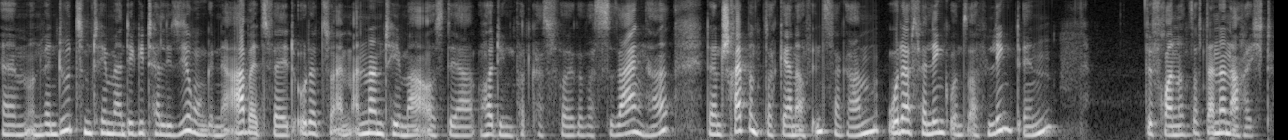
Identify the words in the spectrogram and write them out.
Ähm, und wenn du zum Thema Digitalisierung in der Arbeitswelt oder zu einem anderen Thema aus der heutigen Podcast-Folge was zu sagen hast, dann schreib uns doch gerne auf Instagram oder verlink uns auf LinkedIn. Wir freuen uns auf deine Nachricht.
